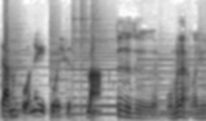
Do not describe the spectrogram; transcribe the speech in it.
咱们国内过去的，是吧？对对对对对，我们两个就是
